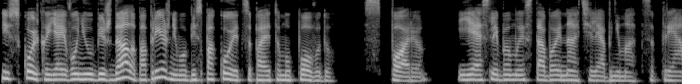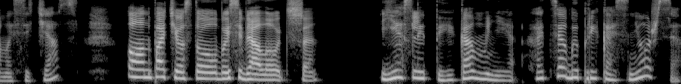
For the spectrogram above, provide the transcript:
И сколько я его не убеждала, по-прежнему беспокоиться по этому поводу. Спорю, если бы мы с тобой начали обниматься прямо сейчас, он почувствовал бы себя лучше. Если ты ко мне хотя бы прикоснешься,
